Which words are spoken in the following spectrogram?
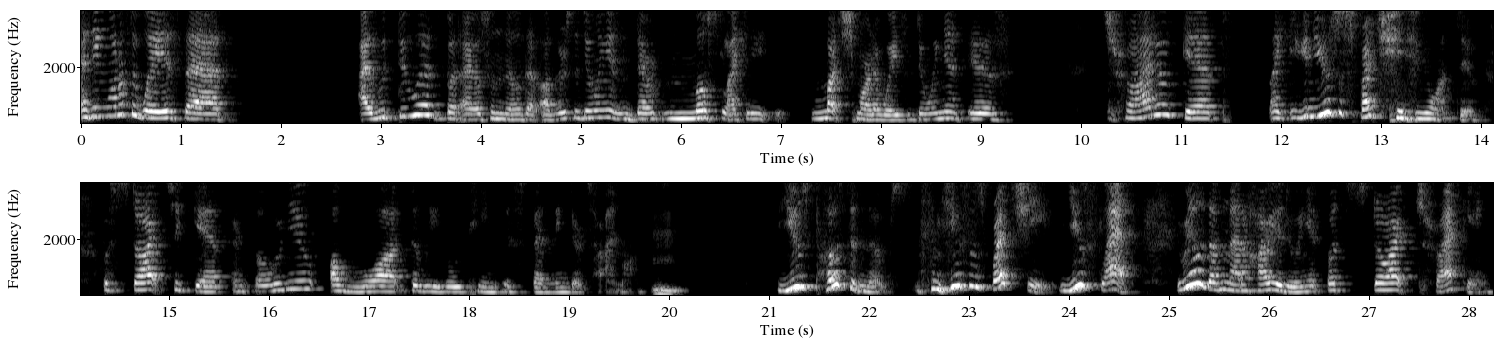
Yeah. I think one of the ways that I would do it, but I also know that others are doing it, and they're most likely much smarter ways of doing it, is try to get like you can use a spreadsheet if you want to, but start to get an overview of what the legal team is spending their time on. Mm, use post-it notes. Use a spreadsheet. Use slack. It really doesn't matter how you're doing it but start tracking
